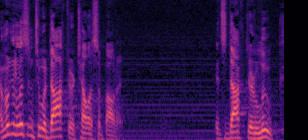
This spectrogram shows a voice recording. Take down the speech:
And we're going to listen to a doctor tell us about it. It's Dr. Luke.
